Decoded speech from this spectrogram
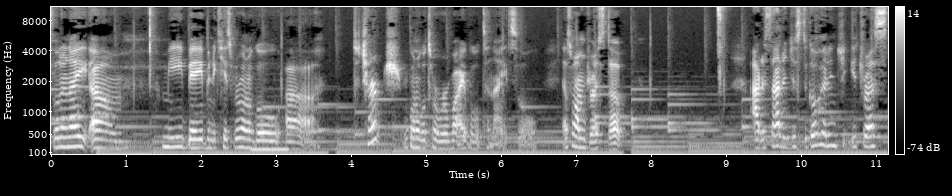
So tonight, um, me, Babe, and the kids, we're gonna go uh, to church. We're gonna go to a revival tonight. So that's why I'm dressed up. I decided just to go ahead and get dressed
